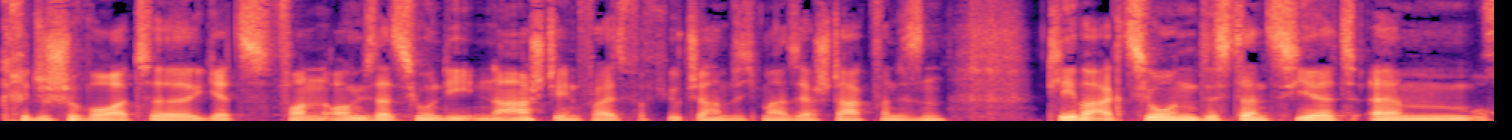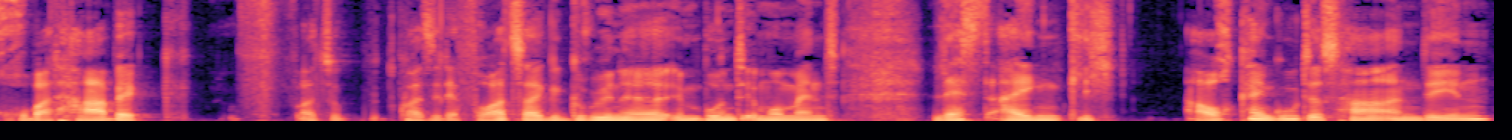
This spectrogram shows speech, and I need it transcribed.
kritische Worte jetzt von Organisationen, die ihnen nahestehen. Fridays for Future haben sich mal sehr stark von diesen Kleberaktionen distanziert. Ähm, Robert Habeck, also quasi der Vorzeigegrüne im Bund im Moment, lässt eigentlich auch kein gutes Haar an denen.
